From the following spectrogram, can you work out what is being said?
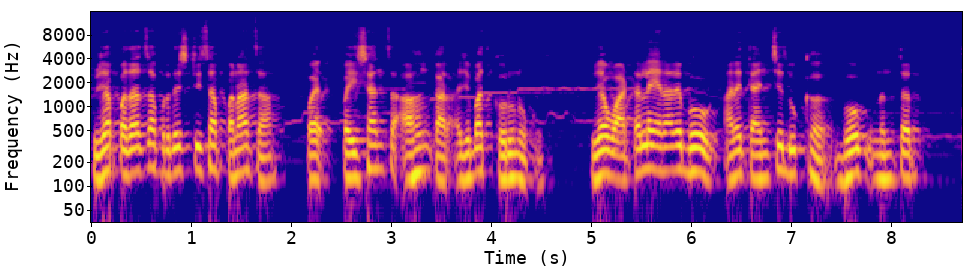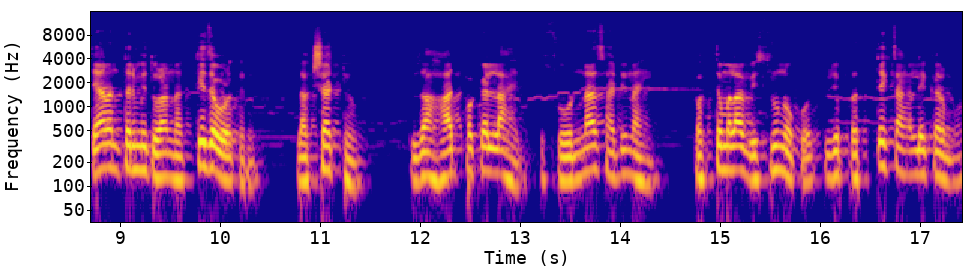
तुझ्या पदाचा प्रतिष्ठेचा पणाचा पै पैशांचा अहंकार अजिबात करू नकोस. तुझ्या वाट्याला येणारे भोग आणि त्यांचे दुःख भोग नंतर त्यानंतर मी तुला नक्की जवळ करेन. लक्षात ठेव तुझा हात पकडला आहे तो सोडण्यासाठी नाही. फक्त मला विसरू नकोस तुझे प्रत्येक चांगले कर्म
